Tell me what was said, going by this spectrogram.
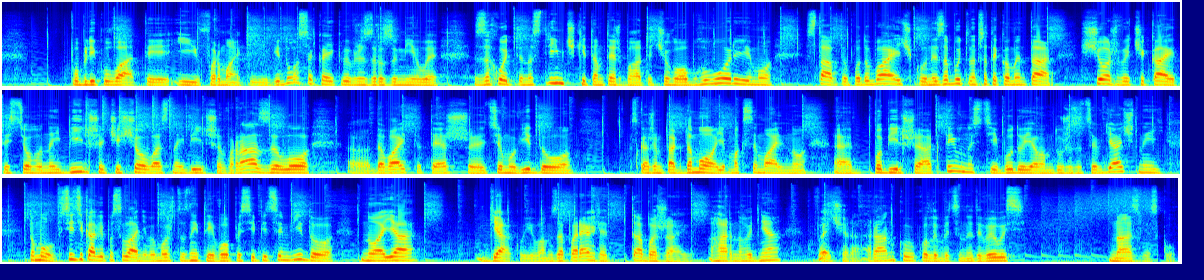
публікувати і в форматі відосика, як ви вже зрозуміли. Заходьте на стрімчики, там теж багато чого обговорюємо. Ставте вподобаєчку. Не забудьте написати коментар, що ж ви чекаєте з цього найбільше, чи що вас найбільше вразило. Е, Давайте теж е, цьому відео. Скажімо так, дамо максимально е, побільше активності. Буду я вам дуже за це вдячний. Тому всі цікаві посилання ви можете знайти в описі під цим відео. Ну а я Дякую вам за перегляд та бажаю гарного дня, вечора, ранку, коли ви це не дивились. На зв'язку.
